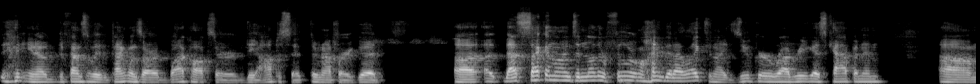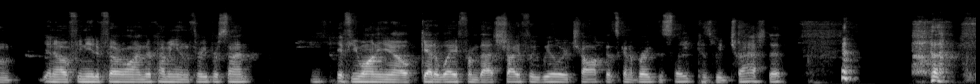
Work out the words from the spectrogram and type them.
you know defensively the Penguins are, the Blackhawks are the opposite. They're not very good. Uh, uh that second line's another filler line that I like tonight. Zucker, Rodriguez, Kapanen. Um, you know, if you need a filler line, they're coming in three percent. If you want to, you know, get away from that Scheifele Wheeler chalk that's going to break the slate because we trashed it.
